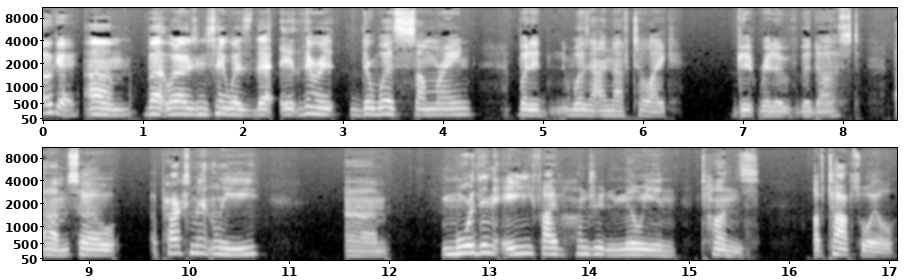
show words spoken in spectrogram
Okay. Um, but what I was gonna say was that it, there was there was some rain, but it wasn't enough to like get rid of the dust. Um, so approximately, um, more than eighty five hundred million tons of topsoil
